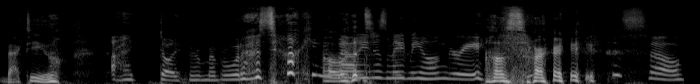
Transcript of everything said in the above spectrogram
back to you. I don't even remember what I was talking Oh, about. He just made me hungry. I'm sorry. So,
